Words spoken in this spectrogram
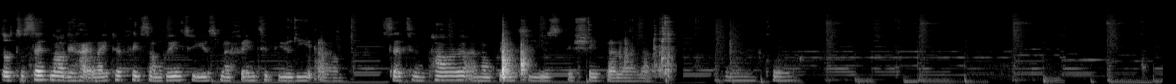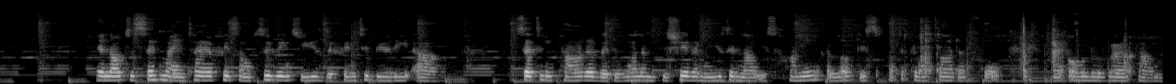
So to set now the highlighter face, I'm going to use my Fenty Beauty um, setting powder and I'm going to use the shade Banana. And now to set my entire face, I'm still going to use the Fenty Beauty um, setting powder, but the one I'm, the shade I'm using now is Honey. I love this particular powder for my all over um,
